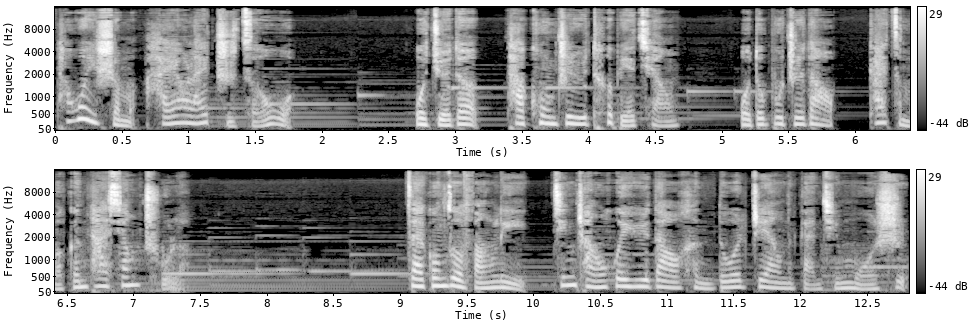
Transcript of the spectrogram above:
他为什么还要来指责我？我觉得他控制欲特别强，我都不知道该怎么跟他相处了。在工作坊里，经常会遇到很多这样的感情模式。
